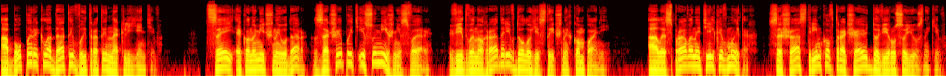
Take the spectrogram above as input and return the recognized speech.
або перекладати витрати на клієнтів. Цей економічний удар зачепить і суміжні сфери від виноградарів до логістичних компаній. Але справа не тільки в митах. США стрімко втрачають довіру союзників.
